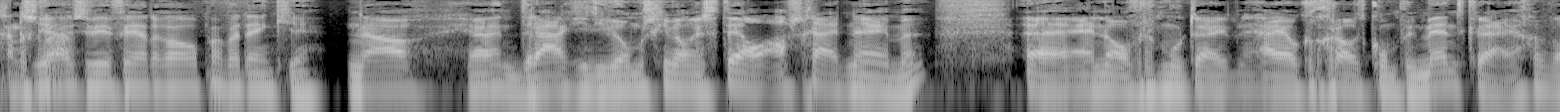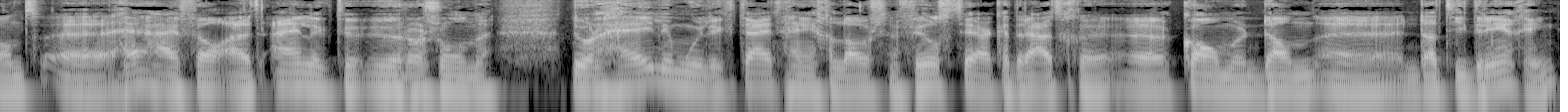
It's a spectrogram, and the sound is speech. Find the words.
Gaan de sluizen weer verder open? Wat denk je? Nou, ja, Draghi die wil misschien wel in stijl afscheid nemen. Uh, en overigens moet hij, hij, ook een groot compliment krijgen. Want uh, hij heeft wel uiteindelijk de eurozone door een hele moeilijke tijd heen geloosd. En veel sterker eruit gekomen dan uh, dat hij erin ging.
